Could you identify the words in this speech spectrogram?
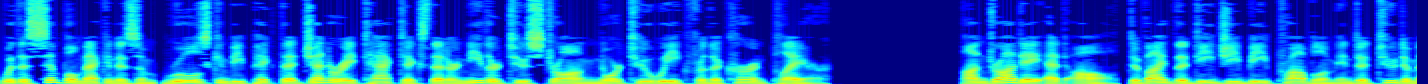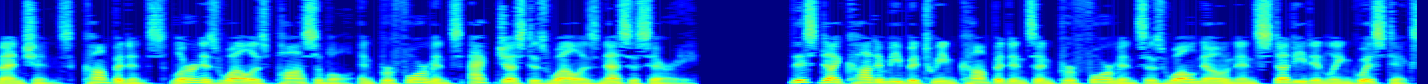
With a simple mechanism, rules can be picked that generate tactics that are neither too strong nor too weak for the current player. Andrade et al. divide the DGB problem into two dimensions, competence learn as well as possible and performance act just as well as necessary. This dichotomy between competence and performance is well known and studied in linguistics,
